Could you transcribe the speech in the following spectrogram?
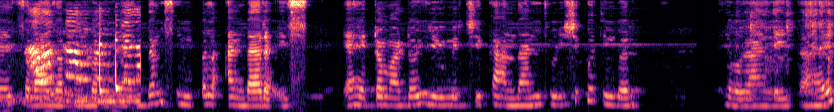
चला आज आपण बनवूया एकदम सिंपल अंडा राईस आहे टोमॅटो हिरवी मिरची कांदा आणि थोडीशी कोथिंबर हे बघा अंडे इथं आहेत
